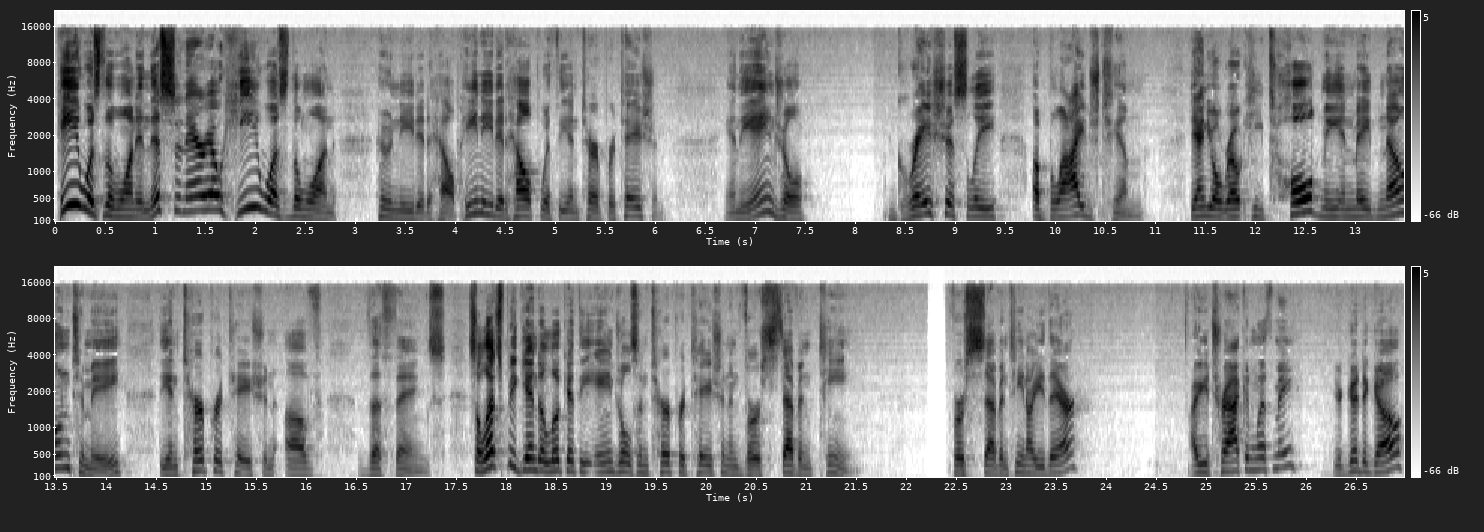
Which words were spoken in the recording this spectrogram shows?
He was the one in this scenario, he was the one who needed help. He needed help with the interpretation. And the angel graciously obliged him. Daniel wrote, He told me and made known to me the interpretation of the things. So let's begin to look at the angel's interpretation in verse 17. Verse 17, are you there? Are you tracking with me? You're good to go?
